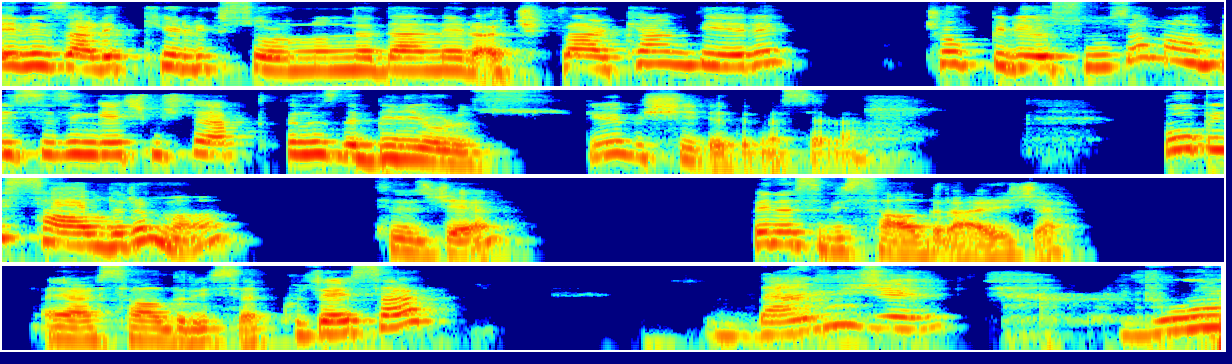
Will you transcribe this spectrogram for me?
Denizlerdeki kirlilik sorununun nedenleri açıklarken diğeri çok biliyorsunuz ama biz sizin geçmişte yaptıklarınızı da biliyoruz gibi bir şey dedi mesela. Bu bir saldırı mı sizce? Ve nasıl bir saldırı ayrıca? Eğer saldırıysa. Kuzeysel? Bence bu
